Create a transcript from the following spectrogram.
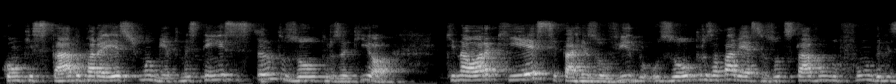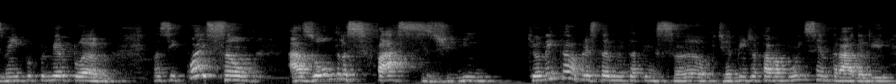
conquistado para este momento, mas tem esses tantos outros aqui, ó, que na hora que esse está resolvido, os outros aparecem, os outros estavam no fundo, eles vêm para o primeiro plano. Então, assim, quais são as outras faces de mim que eu nem estava prestando muita atenção, que de repente eu estava muito centrado ali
